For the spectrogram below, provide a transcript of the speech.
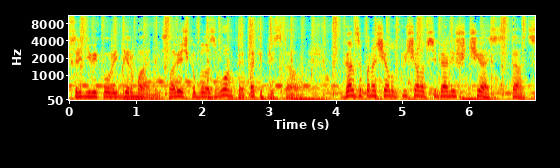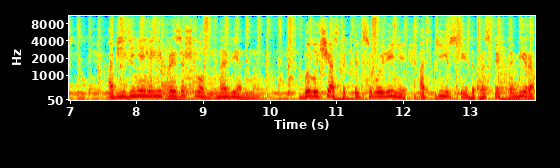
в средневековой Германии. Словечко было звонкое, так и пристало. Ганза поначалу включала в себя лишь часть станций. Объединение не произошло мгновенно – был участок кольцевой линии от Киевской до проспекта Мира,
